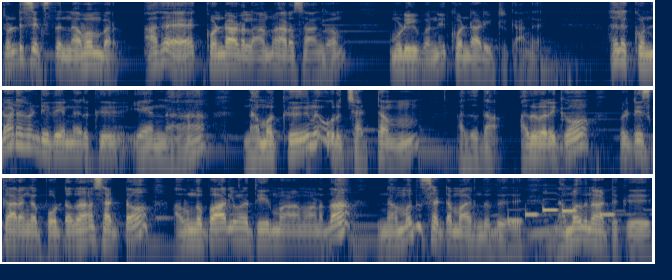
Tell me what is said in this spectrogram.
டுவெண்ட்டி சிக்ஸ்த் நவம்பர் அதை கொண்டாடலாம்னு அரசாங்கம் முடிவு பண்ணி கொண்டாடிட்டு இருக்காங்க அதில் கொண்டாட வேண்டியது என்ன இருக்குது ஏன்னா நமக்குன்னு ஒரு சட்டம் அதுதான். அது வரைக்கும் பிரிட்டிஷ்காரங்க போட்டதான் சட்டம் அவங்க பார்லிமெண்ட் தீர்மானமானதான் நமது சட்டமாக இருந்தது. நமது நாட்டுக்கு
